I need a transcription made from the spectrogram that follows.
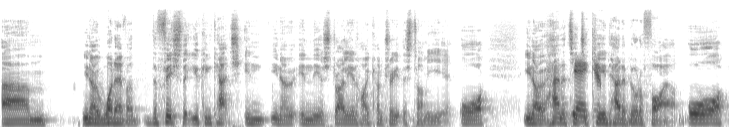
um, you know, whatever the fish that you can catch in, you know, in the Australian high country at this time of year, or, you know, how to teach Yeah, a kid how to build a fire, or,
